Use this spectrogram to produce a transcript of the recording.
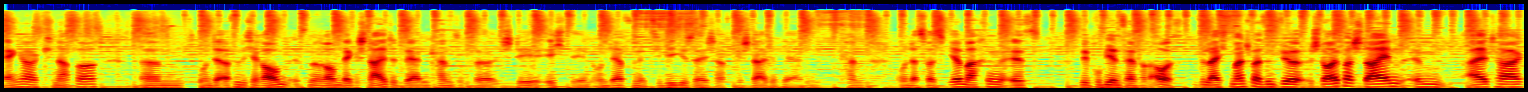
enger, knapper ähm, und der öffentliche Raum ist ein Raum, der gestaltet werden kann, so verstehe ich den, und der von der Zivilgesellschaft gestaltet werden kann. Und das, was wir machen, ist, wir probieren es einfach aus. Vielleicht manchmal sind wir Stolperstein im Alltag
